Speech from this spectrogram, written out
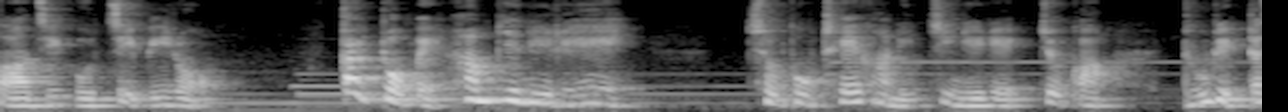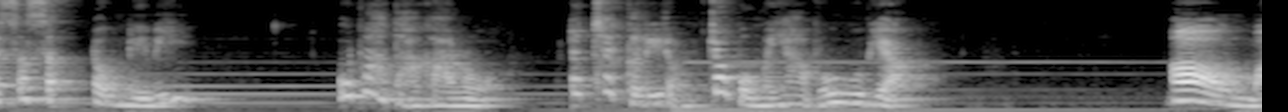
သားကြီးကိုကြည့်ပြီးတော့ကြိုက်တော့မဲ့ဟန်ပြင်းနေတယ်။ချုပ်ပုတ်ထဲကနေကြည့်နေတဲ့ကျုပ်ကဒူးတွေတဆက်ဆက်တုံနေပြီ။ဥပသားကတော့တစ်ချက်ကလေးတော့ကြောက်ပုံမရဘူးဗျ။အောင်မ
